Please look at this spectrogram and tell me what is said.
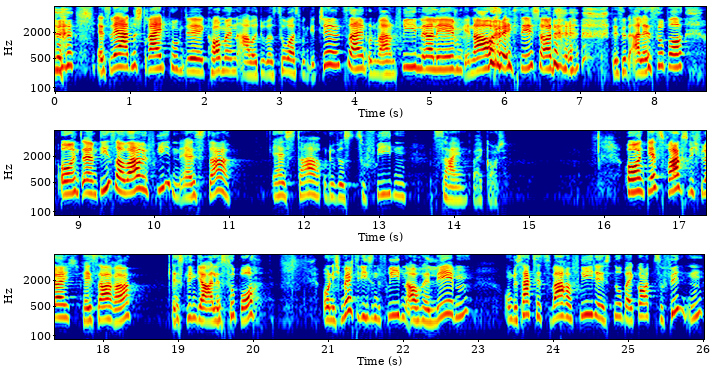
Es werden Streitpunkte kommen, aber du wirst sowas von gechillt sein und wahren Frieden erleben. Genau, ich sehe schon. Das wird alles super. Und ähm, dieser wahre Frieden, er ist da. Er ist da und du wirst zufrieden sein bei Gott. Und jetzt fragst du dich vielleicht, hey Sarah, das klingt ja alles super und ich möchte diesen Frieden auch erleben und du sagst jetzt, wahrer Friede ist nur bei Gott zu finden,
